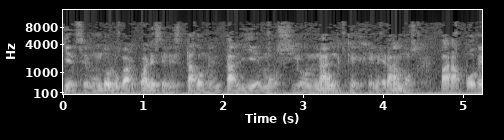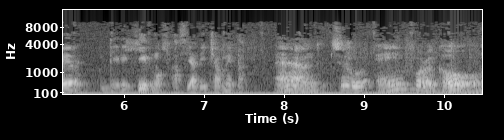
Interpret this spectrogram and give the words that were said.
Y en segundo lugar, cuál es el estado mental y emocional que generamos para poder dirigirnos hacia dicha meta. And to aim for a goal,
